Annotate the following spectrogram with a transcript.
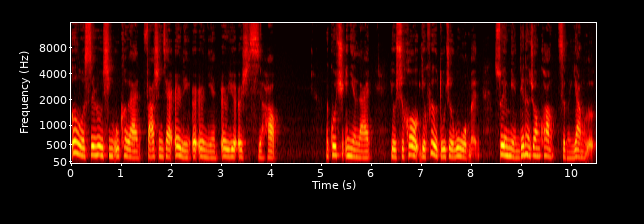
俄罗斯入侵乌克兰发生在二零二二年二月二十四号。那过去一年来，有时候也会有读者问我们，所以缅甸的状况怎么样了？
